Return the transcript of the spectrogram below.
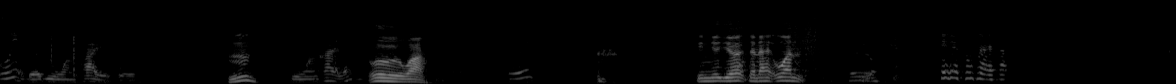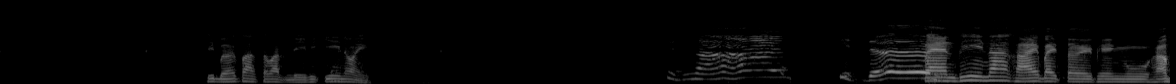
อุ้ยเบิร์ดอยู่วังไข่กูหืมอยู่วังไข่แล้วเออว่ะ อุ้ยกินเยอะๆจะได้อ้วนเออตรงไหนล่ะ พี่เบิร์ดฝากสวัสดีพี่กี้หน่อย ติดงายติดเด้อแฟนพี่หน้าคล้ายใบเตยเพลงงูครับ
